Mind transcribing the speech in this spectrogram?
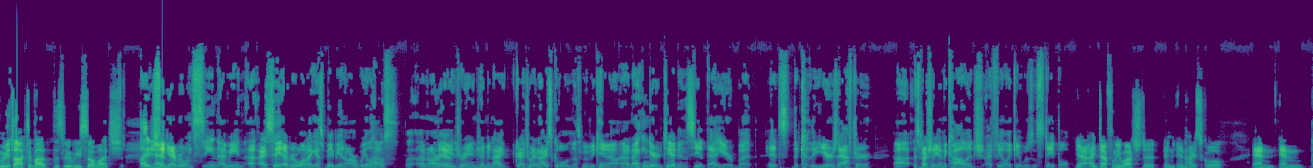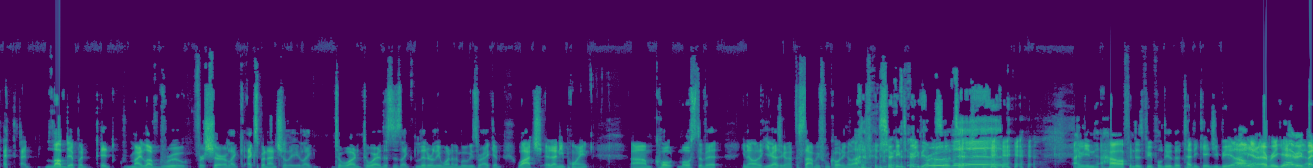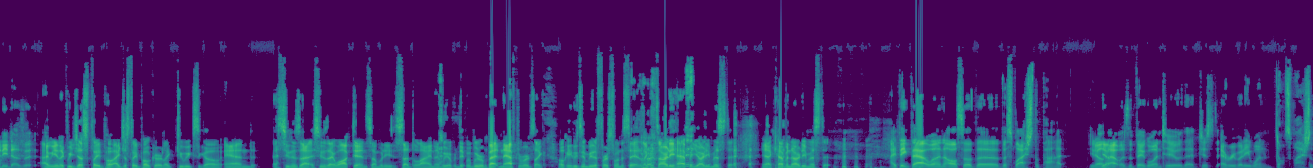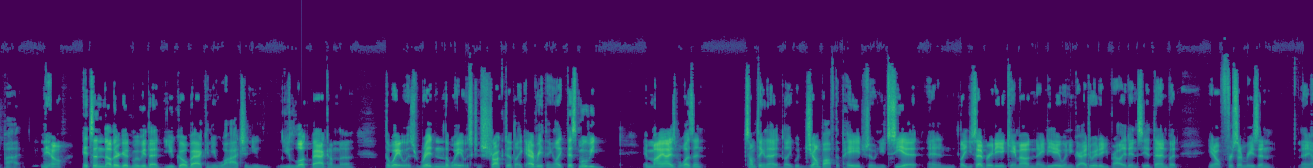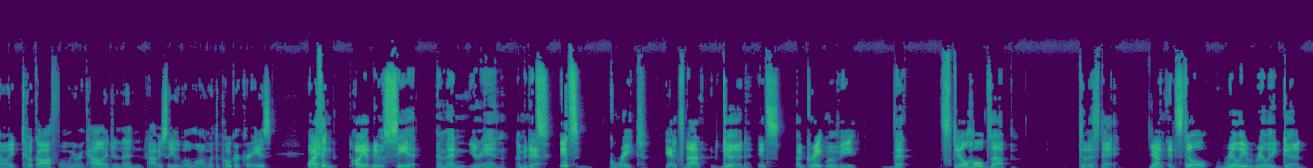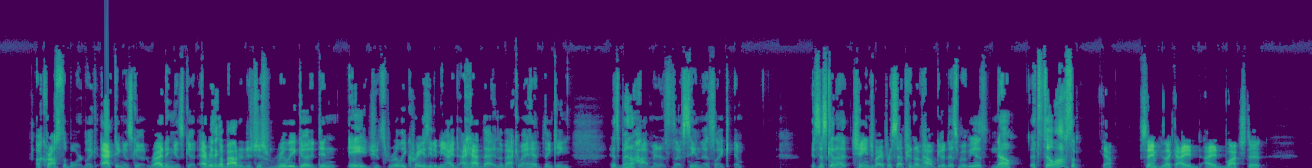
we've talked about this movie so much. I just think everyone's seen. I mean, I, I say everyone. I guess maybe in our wheelhouse, uh, in our Yeah. age range. I mean, I graduated high school when this movie came out, and I can guarantee I didn't see it that year, but it's the the years after, uh, especially into college. I feel like it was a staple. Yeah, I definitely watched it in, in high school, and and I, I loved it, but it my love grew for sure, like exponentially, like to one to where this is like literally one of the movies where I could watch at any point, um, quote most of it. You know, like you guys are gonna have to stop me from quoting a lot of it during during the Prove episode too. I mean, how often does people do the Teddy KGB? Oh, you know, every game. you know? Everybody does it. I mean, like we just played. Po- I just played poker like two weeks ago, and as soon as I as soon as I walked in, somebody said the line, and we were we were betting afterwards. Like, okay, who's gonna be the first one to say it? Like, it's already happened. You already missed it. Yeah, Kevin already missed it. I think that one also the the splash the pot. You know, Yeah. that was a big one too. That just everybody went, don't splash the pot. You know, it's another good movie that you go back and you watch and you you look back on the the way it was written, the way it was constructed, like everything. Like this movie, in my eyes, wasn't something that like would jump off the page when you'd see it. And like you said, Brady, it came out in '98 when you graduated. You probably didn't see it then, but you know, for some reason, you know, it took off when we were in college, and then obviously along with the poker craze. Well, I think all you have to do is see it, and then you're in. I mean, it's it's great. Yeah. It's not good. It's a great movie that still holds up to this day. Yeah. and it's still really, really good across the board. Like acting is good, writing is good, everything about it is just really good. It didn't age. It's really crazy to me. I, I had that in the back of my head, thinking it's been a hot minute since I've seen this. Like, am, is this gonna change my perception of how good this movie is? No, it's still awesome. Yeah, same. Like I I watched it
